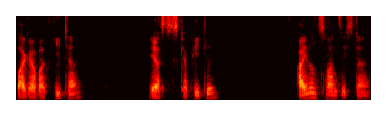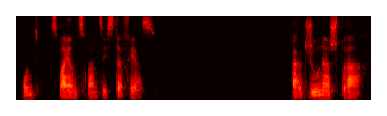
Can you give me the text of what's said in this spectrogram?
Bhagavad Gita, erstes Kapitel, 21. und 22. Vers. Arjuna sprach,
